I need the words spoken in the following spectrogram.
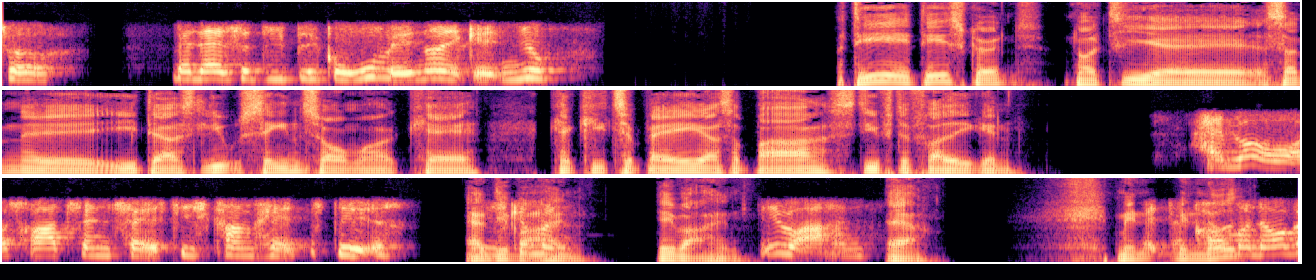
Så, men altså, de blev gode venner igen jo. Og det, det er skønt, når de øh, sådan øh, i deres liv sensommer kan, kan kigge tilbage og så bare stifte fred igen. Han var også ret fantastisk, ham Hans der. Ja, Det det var man- han. Det var han. Det var han. Ja. Men, Men der men, kommer noget, nok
